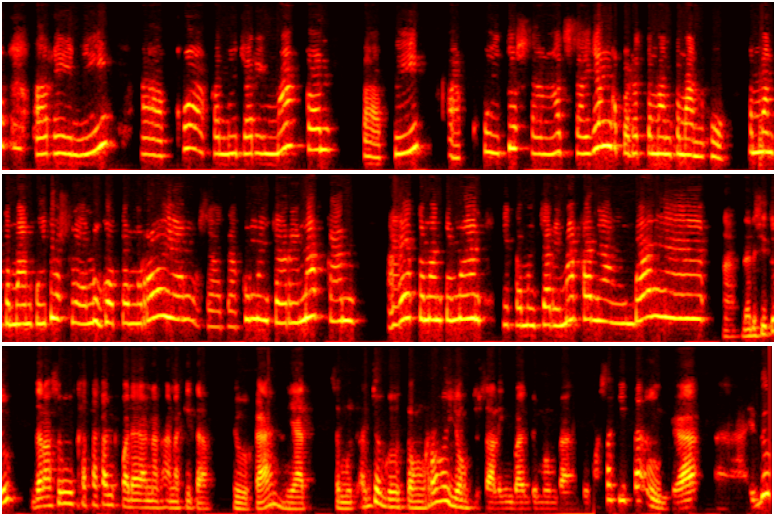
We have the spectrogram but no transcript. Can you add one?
Hari ini aku akan mencari makan. Tapi aku itu sangat sayang kepada teman-temanku. Teman-temanku itu selalu gotong royong saat aku mencari makan. Ayo teman-teman, kita mencari makan yang banyak. Nah, dari situ kita langsung katakan kepada anak-anak kita. Tuh kan, lihat semut aja gotong royong tuh saling bantu membantu masa kita enggak nah itu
